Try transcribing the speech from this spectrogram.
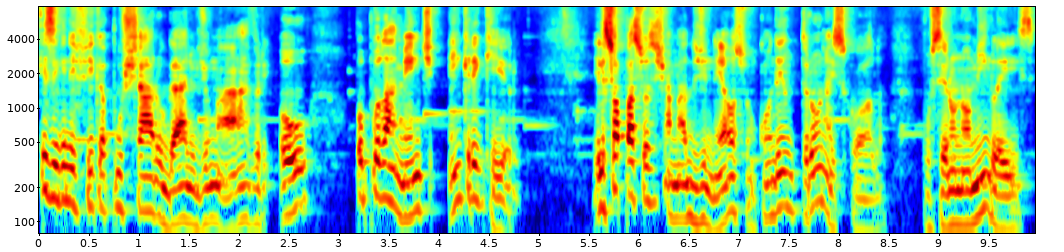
que significa puxar o galho de uma árvore ou, popularmente, encrenqueiro. Ele só passou a ser chamado de Nelson quando entrou na escola, por ser um nome inglês.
